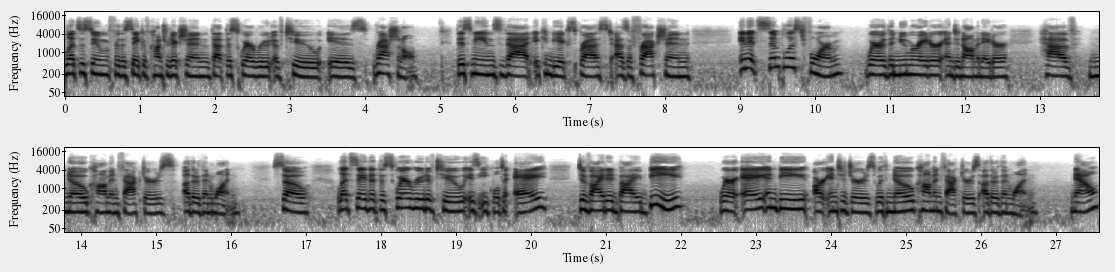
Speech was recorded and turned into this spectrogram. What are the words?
Let's assume, for the sake of contradiction, that the square root of 2 is rational. This means that it can be expressed as a fraction in its simplest form, where the numerator and denominator have no common factors other than 1. So let's say that the square root of 2 is equal to a divided by b, where a and b are integers with no common factors other than 1. Now,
